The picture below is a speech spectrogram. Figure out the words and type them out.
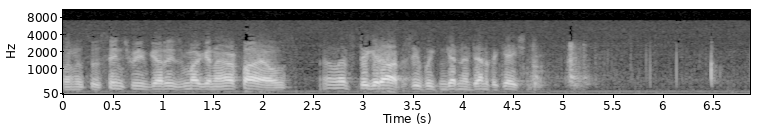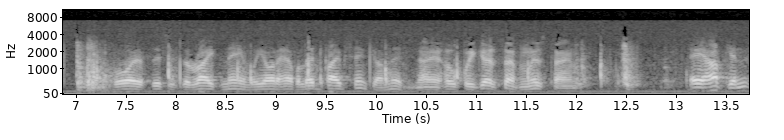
and it's a cinch we've got his mug in our files. Well, let's dig it out and see if we can get an identification. Boy, if this is the right name, we ought to have a lead pipe cinch on this. I hope we got something this time. Hey, Hopkins,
